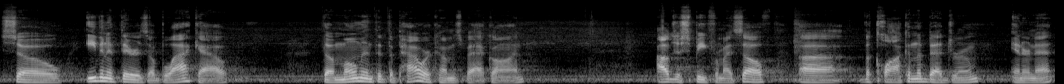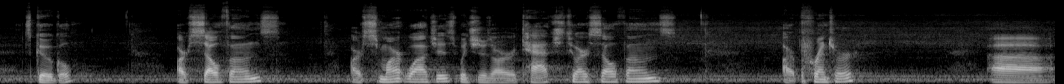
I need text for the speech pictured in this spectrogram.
So even if there is a blackout, the moment that the power comes back on, I'll just speak for myself. Uh, the clock in the bedroom internet, it's Google, our cell phones, our smartwatches, which are attached to our cell phones, our printer, uh,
